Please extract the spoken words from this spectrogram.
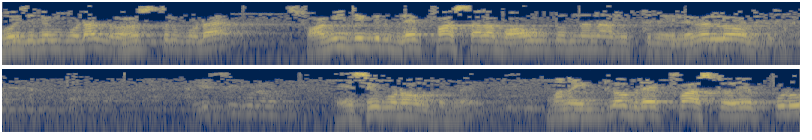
భోజనం కూడా గృహస్థులు కూడా స్వామి దగ్గర బ్రేక్ఫాస్ట్ చాలా బాగుంటుందని అనుకునే లెవెల్లో ఉంటుంది. ఏసీ కూడా ఏసీ కూడా ఉంటుంది. మన ఇంట్లో బ్రేక్ఫాస్ట్ ఎప్పుడు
